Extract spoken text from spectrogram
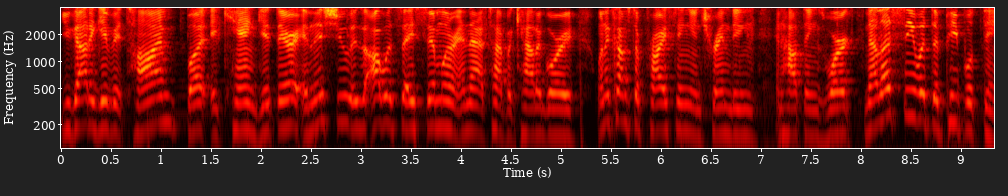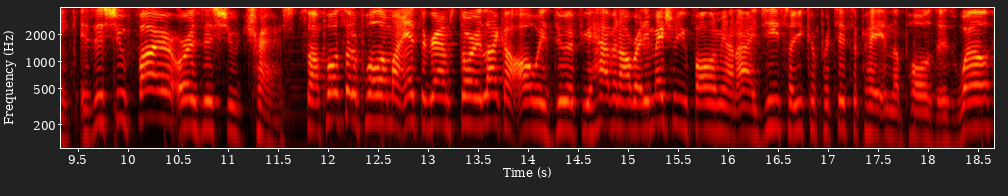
you got to give it time but it can get there. And this shoe is i would say similar in that type of category when it comes to pricing and trending and how things work. Now let's see what the people think. Is this shoe fire or is this shoe trash? So I posted a poll on my Instagram story like I always do. If you haven't already, make sure you follow me on IG so you can participate in the polls as well.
